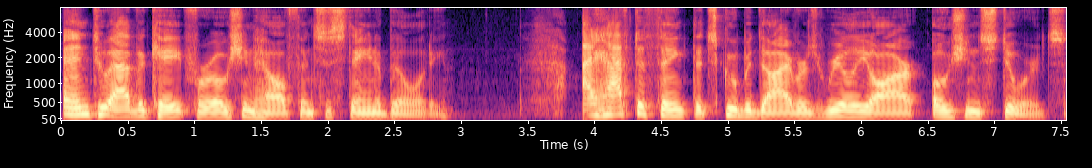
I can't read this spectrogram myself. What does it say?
and to advocate for ocean health and sustainability. I have to think that scuba divers really are ocean stewards.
